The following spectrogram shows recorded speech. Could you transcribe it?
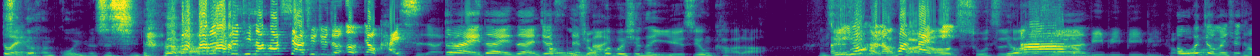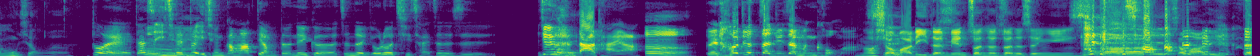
对是个很过瘾的事情。对，就听到他下去就觉得呃要开始了。对对对，就汤姆熊会不会现在也是用卡啦？你直接有可能换代币然后储值，然有后可能就这样哔哔哔哔哦，我很久没去汤姆熊了。对，但是以前嗯对以前干妈点的那个真的游乐器材真的是，就是很大台啊，嗯，对，然后就占据在门口嘛。然后小玛丽在那边转转转的声音，啊，小玛丽，对，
